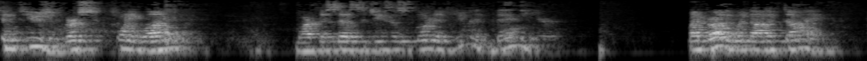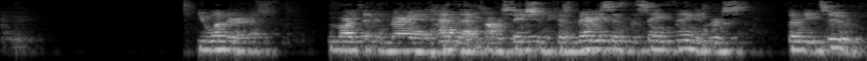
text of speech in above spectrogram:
Confusion. Verse 21, Martha says to Jesus, Lord, if you had been here, my brother would not have died. You wonder if Martha and Mary had had that conversation because Mary says the same thing in verse 32.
